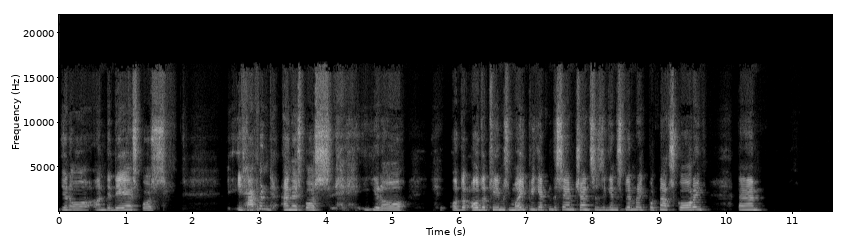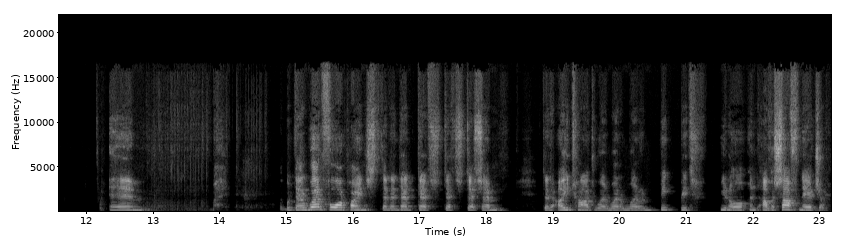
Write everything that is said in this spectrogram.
you know, on the day, I suppose it happened, and I suppose you know other other teams might be getting the same chances against Limerick, but not scoring. Um, um, but there were four points that that that that that um that I thought were were were a bit bit you know and of a soft nature.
